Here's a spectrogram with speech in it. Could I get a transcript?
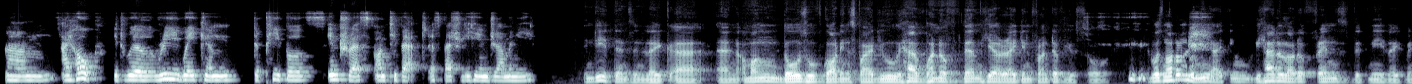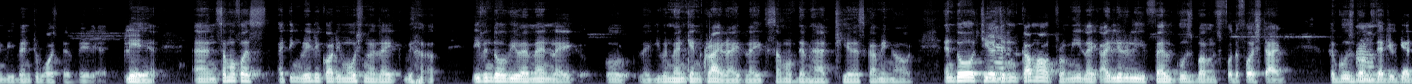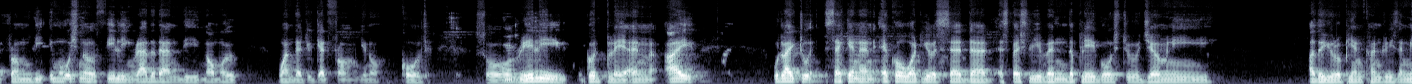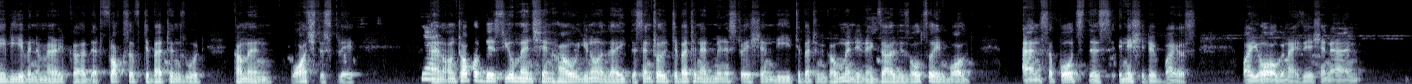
Um, i hope it will reawaken the people's interest on tibet especially here in germany Indeed, Tenzyn. Like, uh, and among those who've got inspired, you have one of them here right in front of you. So it was not only me. I think we had a lot of friends with me, like when we went to watch the play, and some of us, I think, really got emotional. Like, we, even though we were men, like, oh, like even men can cry, right? Like some of them had tears coming out, and though tears yeah. didn't come out from me, like I literally felt goosebumps for the first time the goosebumps that you get from the emotional feeling rather than the normal one that you get from you know cold. So mm-hmm. really good play. And i would like to second and echo what you said that especially when the play goes to germany other european countries and maybe even america that flocks of tibetans would come and watch this play yeah. And on top of this, you mentioned how, you know, like the Central Tibetan Administration, the Tibetan government in exile is also involved and supports this initiative by us, by your organization. And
